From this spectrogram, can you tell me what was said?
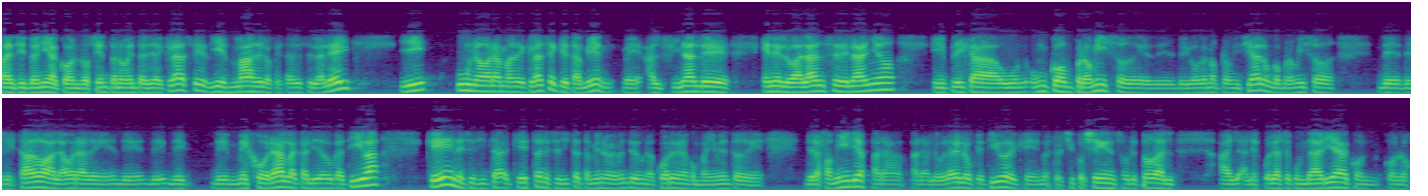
va en sintonía con los 190 días de clase, 10 más de lo que establece la ley y una hora más de clase que también al final de en el balance del año implica un, un compromiso de, de, del gobierno provincial, un compromiso de, del Estado a la hora de, mejorar la calidad educativa, que necesita, que esto necesita también obviamente de un acuerdo y un acompañamiento de, las familias para, lograr el objetivo de que nuestros chicos lleguen sobre todo al, al, a la escuela secundaria con, los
